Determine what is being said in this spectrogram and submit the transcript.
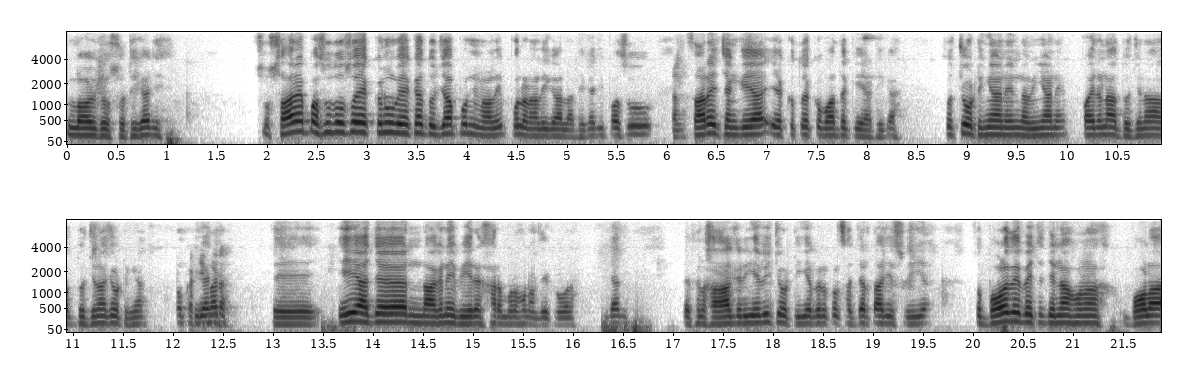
ਲਓ ਜੀ ਦੋਸਤੋ ਠੀਕ ਆ ਜੀ। ਸੋ ਸਾਰੇ ਪਸ਼ੂ ਦੋਸਤੋ ਇੱਕ ਨੂੰ ਵੇਖ ਕੇ ਦੂਜਾ ਭੁੱਲਣ ਵਾਲੀ ਭੁੱਲਣ ਵਾਲੀ ਗੱਲ ਆ ਠੀਕ ਆ ਜੀ? ਪਸ਼ੂ। ਸਾਰੇ ਚੰਗੇ ਆ ਇੱਕ ਤੋਂ ਇੱਕ ਵੱਧ ਕੇ ਆ ਠੀਕ ਆ? ਸੋ ਝੋਟੀਆਂ ਨੇ ਨਵੀਆਂ ਨੇ ਪਹਿਲਣਾ ਦੂਜਣਾ ਦੂਜਣਾ ਝੋਟੀਆਂ। ਉਹ ਕੱਟੀ ਫੜ। ਤੇ ਇਹ ਅੱਜ ਨਾਗਨੇ ਵੀਰ ਹਰਮਨ ਹੋਣਾ ਦੇ ਕੋਲ ਠੀਕ ਆ ਜੀ? ਤੇ ਫਿਲਹਾਲ ਜਿਹੜੀ ਇਹ ਵੀ ਝੋਟੀ ਆ ਬਿਲਕੁਲ ਸੱਜਰਤਾ ਜੀ ਸੂਈ ਆ। ਸੋ ਬੋਲ ਦੇ ਵਿੱਚ ਜਿੰਨਾ ਹੁਣ ਬੋਲਾ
